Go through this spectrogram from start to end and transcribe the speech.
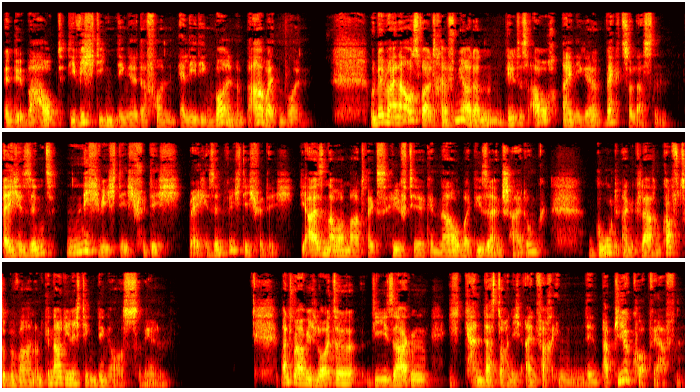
wenn wir überhaupt die wichtigen Dinge davon erledigen wollen und bearbeiten wollen. Und wenn wir eine Auswahl treffen, ja, dann gilt es auch, einige wegzulassen. Welche sind nicht wichtig für dich? Welche sind wichtig für dich? Die Eisenhower Matrix hilft dir genau bei dieser Entscheidung gut einen klaren Kopf zu bewahren und genau die richtigen Dinge auszuwählen. Manchmal habe ich Leute, die sagen, ich kann das doch nicht einfach in den Papierkorb werfen.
